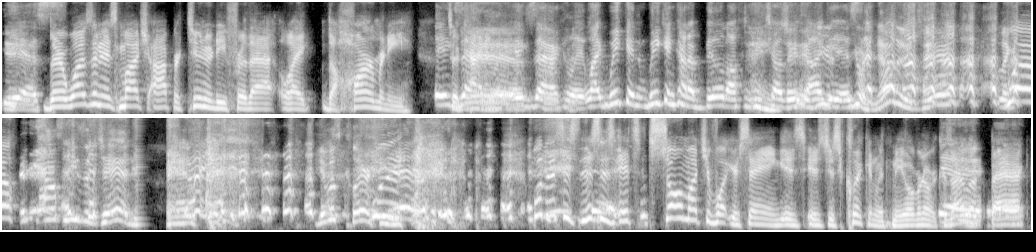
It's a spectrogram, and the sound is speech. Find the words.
yeah. yes There wasn't as much opportunity for that, like the harmony. exactly Yeah, that's exactly perfect. like we can we can kind of build off of each other's Jed, you- ideas you're nailing it, Jed. Like, well, Every house needs a Jed, man. Give us clarity. Yeah. Well, this is this is it's so much of what you're saying is is just clicking with me over and over because I Yeah. look back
